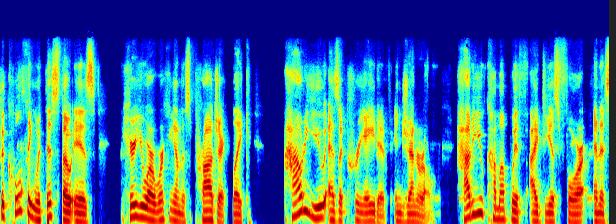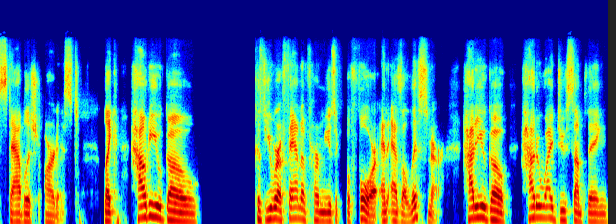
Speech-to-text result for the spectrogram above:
the cool thing with this though is here you are working on this project like how do you as a creative in general how do you come up with ideas for an established artist like how do you go because you were a fan of her music before and as a listener how do you go how do i do something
